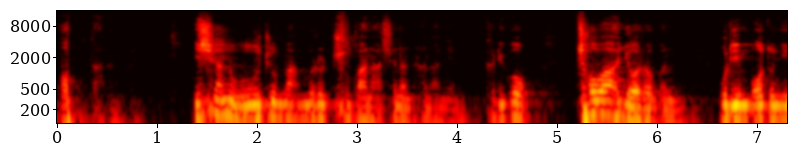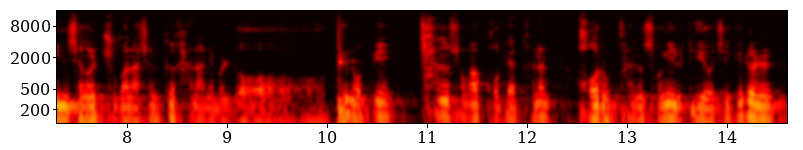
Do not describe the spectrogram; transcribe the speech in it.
없다는. 이 시간 우주 만물을 주관하시는 하나님, 그리고 저와 여러분, 우리 모든 인생을 주관하신 그 하나님을 높이 높이 찬송하고 고백하는 거룩한 성일 되어지기를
